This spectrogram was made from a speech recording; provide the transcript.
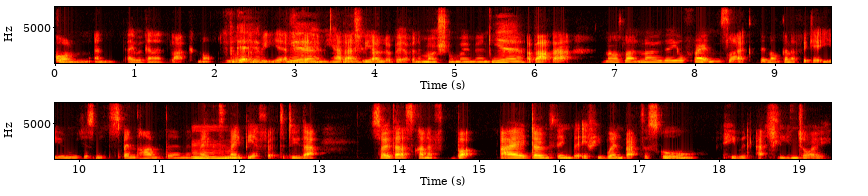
gone and they were gonna like not Forget him. Be, yeah, forget Yeah, him. He had yeah. actually a little bit of an emotional moment Yeah, about that. And I was like, no, they're your friends. Like they're not gonna forget you. We just need to spend time with them and make to Mm. make the effort to do that. So that's kind of. But I don't think that if he went back to school, he would actually enjoy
